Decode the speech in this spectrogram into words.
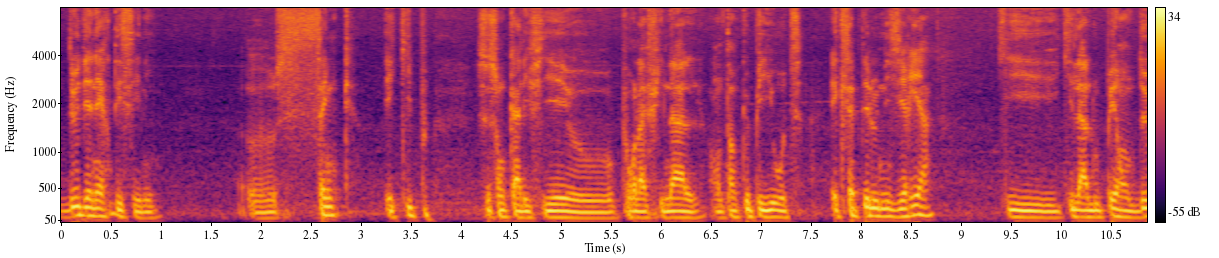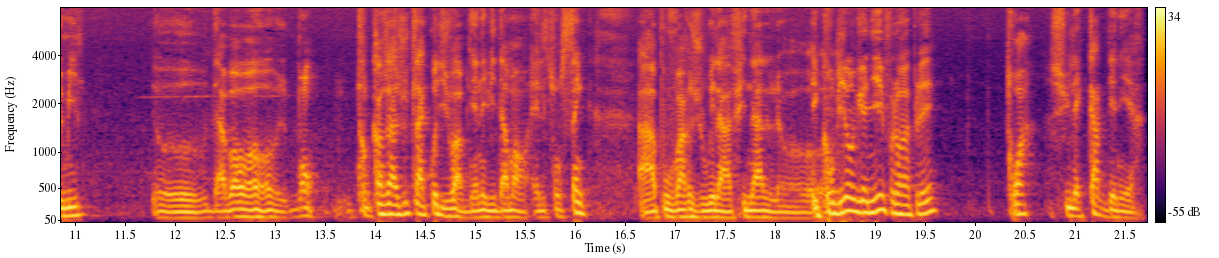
deux dernières décennies. euh, cinq équipes se sont qualifiées pour la finale en tant que pays hôte, excepté le Nigeria qui, qui l'a loupé en 2000. Euh, D'abord, bon, quand, j'ajoute la Côte d'Ivoire, bien évidemment, elles sont cinq à pouvoir jouer la finale. euh, Et combien ont gagné, il faut le rappeler? Trois sur les quatre dernières,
